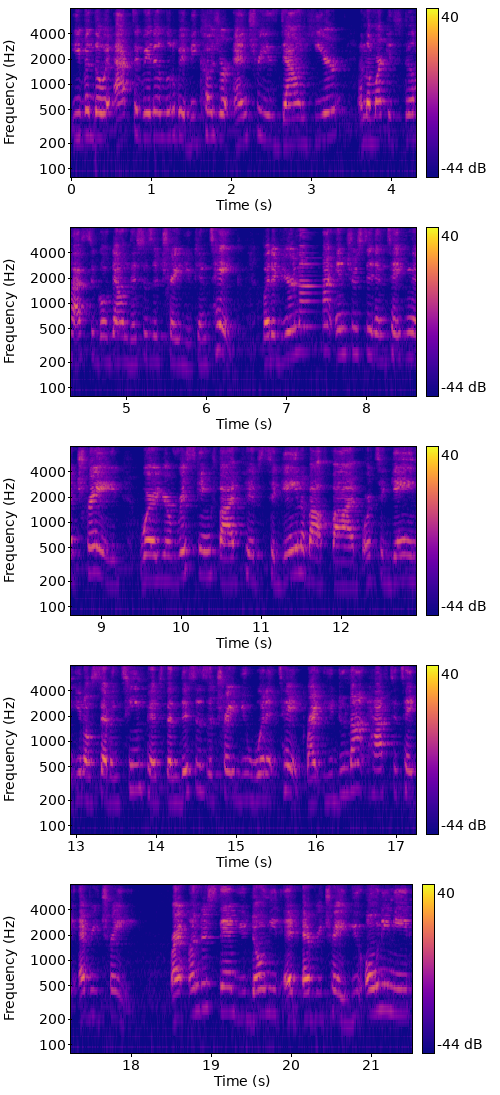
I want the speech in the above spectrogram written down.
even though it activated a little bit because your entry is down here and the market still has to go down, this is a trade you can take. But if you're not interested in taking a trade where you're risking five pips to gain about five or to gain, you know, 17 pips, then this is a trade you wouldn't take, right? You do not have to take every trade right? Understand you don't need every trade. You only need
